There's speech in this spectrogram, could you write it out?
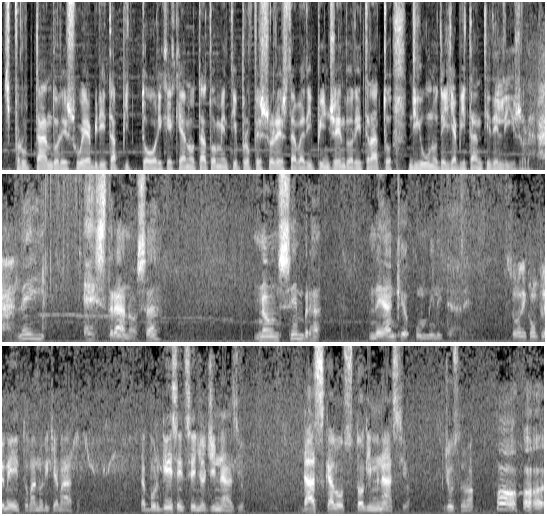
sfruttando le sue abilità pittoriche che ha notato mentre il professore stava dipingendo il ritratto di uno degli abitanti dell'isola. Lei è strano, sa? Non sembra neanche un militare. Solo di complemento, mi hanno richiamato. Da borghese insegno al ginnasio. Dascalo sto gimnasio. Giusto, no? Oh, oh,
